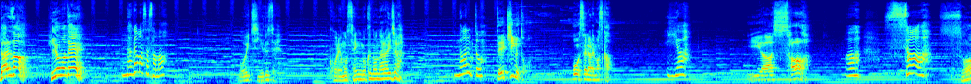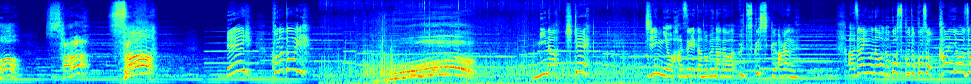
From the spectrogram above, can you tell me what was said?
誰ぞ？火を持て！長政様。お市許せ。これも戦国の習いじゃ。なんと。できぬと。仰せられますか？いや。いやさあ。あさあさあさあ。さあ。えいこの通り。皆聞け。仁義を外れた信長は美しくあらぬ。浅井の名を残すことこそ寛容ぞ。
